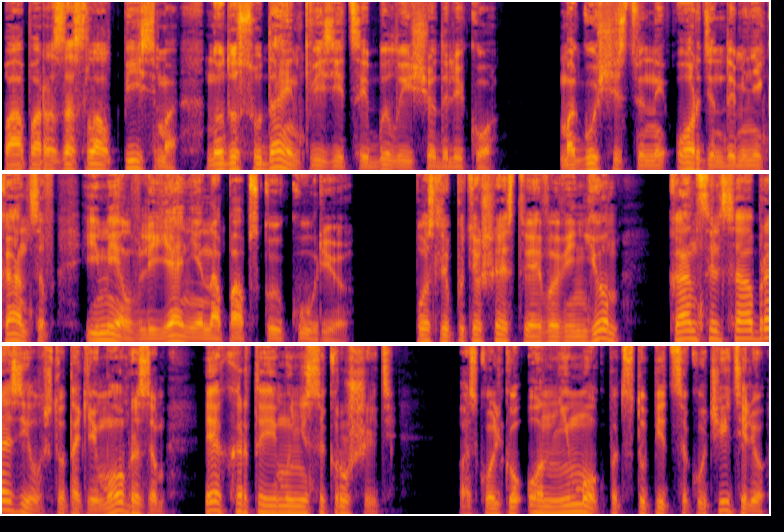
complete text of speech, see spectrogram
Папа разослал письма, но до суда Инквизиции было еще далеко. Могущественный орден доминиканцев имел влияние на папскую курию. После путешествия в Авиньон канцель сообразил, что таким образом Экхарта ему не сокрушить. Поскольку он не мог подступиться к учителю,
